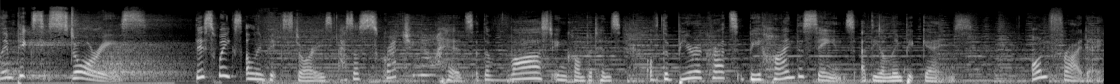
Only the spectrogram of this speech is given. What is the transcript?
Olympics Stories. This week's Olympic Stories has us scratching our heads at the vast incompetence of the bureaucrats behind the scenes at the Olympic Games. On Friday,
